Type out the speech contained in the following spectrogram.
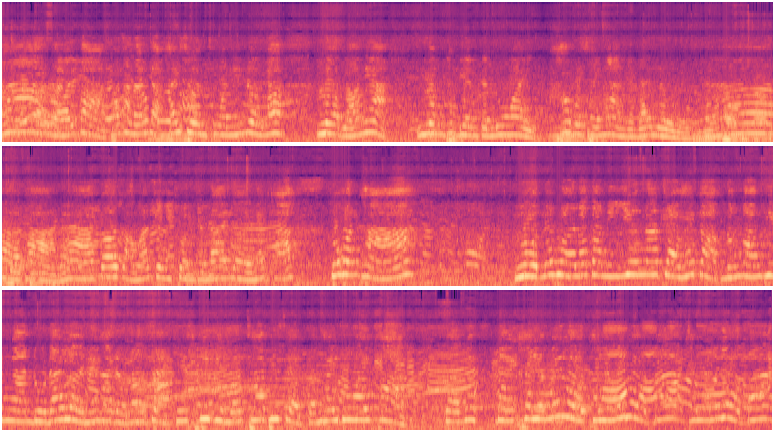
2,500 บาท เพราะฉะนั้นอยากให้เชิญชวนนิดนึงว่าโหลดแล้วเนี่ยลงทะเบียนกันด้วย เข้าไปใช้งานกันได้เลยนะค่ะนะคะก็สามารถเชิญชวนกันได้เลยนะคะ ทุกคนขาโหลดเรียบร้อยแล้วตอนนี้ยื่นหน้าจอให้กับน้องๆทีมงานดูได้เลยนะคะ เดี๋ยวเราแจกคลิปที่กินรสชาติพิเศษกันให้ด้วยค่ะแต่ไหนใครยังไม่โหลดใครยังไม่โหลดบ้างใครยังไม่โหลดบ้าง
